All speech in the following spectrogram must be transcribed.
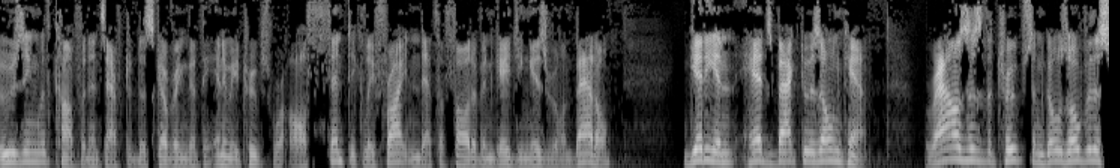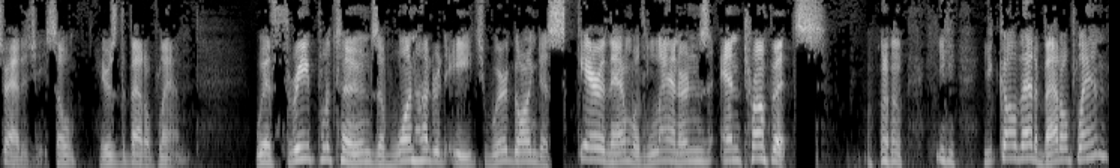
oozing with confidence after discovering that the enemy troops were authentically frightened at the thought of engaging Israel in battle, Gideon heads back to his own camp, rouses the troops, and goes over the strategy. So here's the battle plan with three platoons of 100 each, we're going to scare them with lanterns and trumpets. you, you call that a battle plan?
